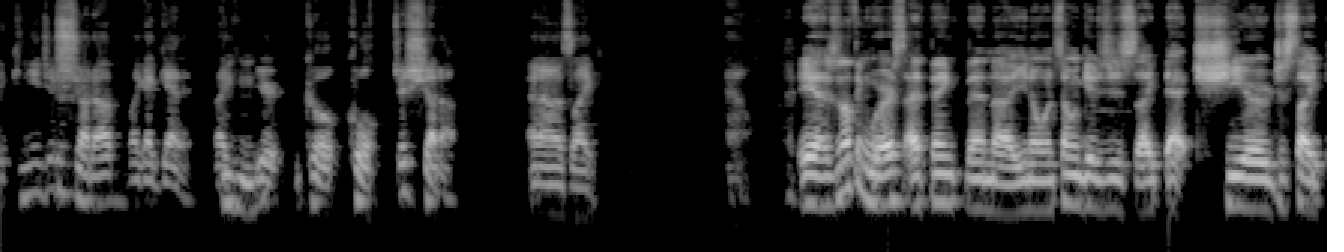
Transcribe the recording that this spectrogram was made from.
like, can you just shut up? Like, I get it. Like, Mhm. you're cool, cool. Just shut up." And I was like, "Ow." Yeah, there's nothing worse, I think, than uh, you know when someone gives you just like that sheer, just like,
